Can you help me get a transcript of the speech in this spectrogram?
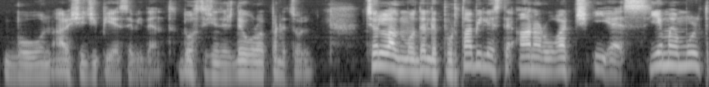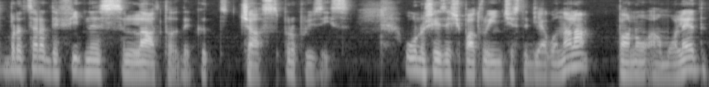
Bun, are și GPS evident. 250 de euro prețul. Celălalt model de portabil este Honor Watch ES. E mai mult brățara de fitness lată decât ceas propriu zis. 1,64 inch este diagonala, panou AMOLED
